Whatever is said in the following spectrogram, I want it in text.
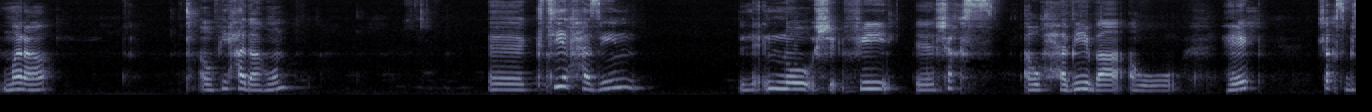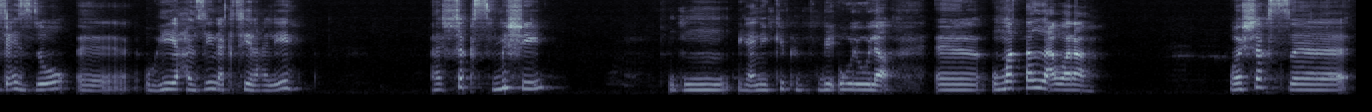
مرة أو في حدا هون آه، كتير حزين لأنه في شخص أو حبيبة أو هيك شخص بتعزه آه، وهي حزينة كتير عليه. هالشخص مشي يعني كيف بيقولوا لا. آه، وما تطلع وراه. والشخص آه،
